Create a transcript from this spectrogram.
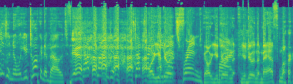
doesn't know what you're talking about. Yeah. Stop trying to stop trying Oh, to you're be doing- Matt's friend. Oh, you're doing Mark. the, you're doing the math, Mark.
